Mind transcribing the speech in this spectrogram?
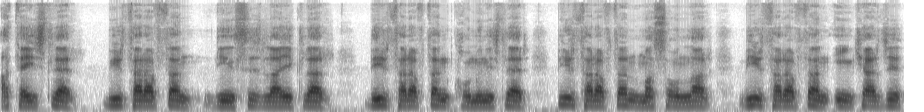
ateistler, bir taraftan dinsiz layıklar, bir taraftan komünistler, bir taraftan masonlar, bir taraftan inkarcı,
